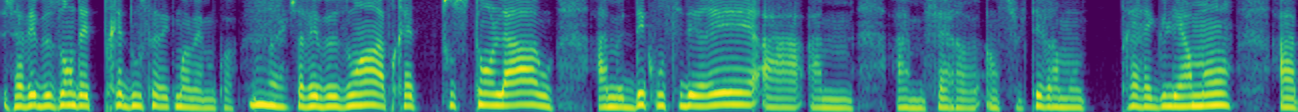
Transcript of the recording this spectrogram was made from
J'avais besoin d'être très douce avec moi-même, quoi. J'avais besoin, après tout ce temps-là, à me déconsidérer, à, à, me faire euh, insulter vraiment très régulièrement, à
